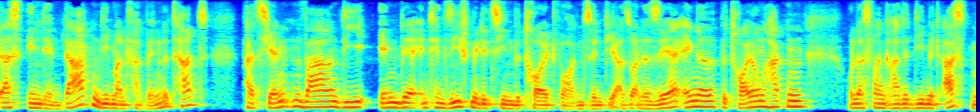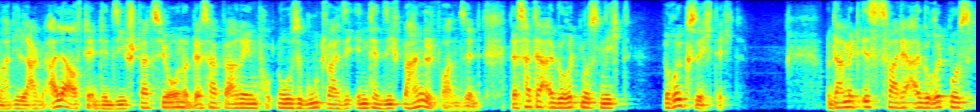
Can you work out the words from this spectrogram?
dass in den Daten, die man verwendet hat, Patienten waren, die in der Intensivmedizin betreut worden sind, die also eine sehr enge Betreuung hatten. Und das waren gerade die mit Asthma, die lagen alle auf der Intensivstation und deshalb war ihre Prognose gut, weil sie intensiv behandelt worden sind. Das hat der Algorithmus nicht berücksichtigt. Und damit ist zwar der Algorithmus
